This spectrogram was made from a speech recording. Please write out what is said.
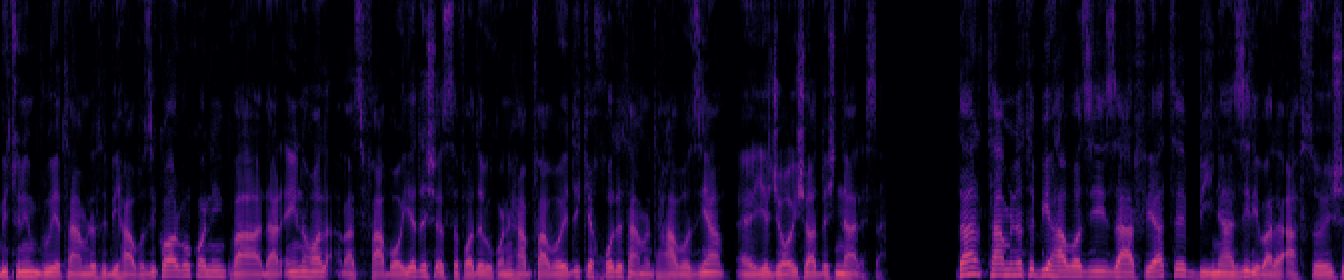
می‌تونیم روی تمرینات بیهوازی کار بکنیم و در این حال از فوایدش استفاده بکنیم هم فوایدی که خود تمرینات هوازی هم یه جایی شاید بهش نرسن در تمرینات بیهوازی ظرفیت بینظیری برای افزایش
